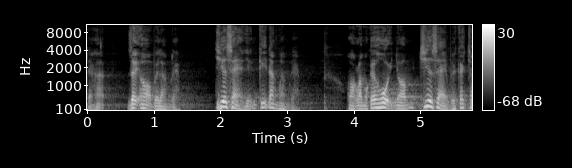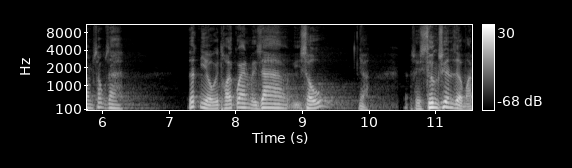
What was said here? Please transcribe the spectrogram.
chẳng hạn. Dạy họ về làm đẹp, chia sẻ những kỹ năng làm đẹp, hoặc là một cái hội nhóm chia sẻ về cách chăm sóc da. Rất nhiều cái thói quen về da bị xấu, nhỉ? Rồi thường xuyên rửa mặt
